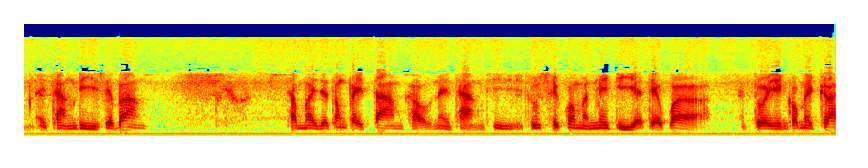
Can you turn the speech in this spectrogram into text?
ำในทางดีเสียบ้าง ทำไมจะต้องไปตามเขาในทางที่รู้สึกว่ามันไม่ดีแต่ว่าตัวเองก็ไม่กล้า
